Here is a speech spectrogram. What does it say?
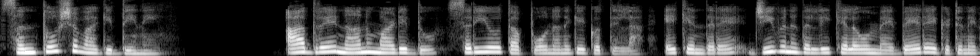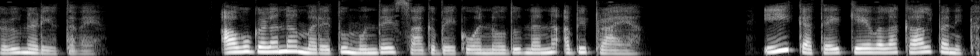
ಸಂತೋಷವಾಗಿದ್ದೀನಿ. ಆದ್ರೆ ನಾನು ಮಾಡಿದ್ದು ಸರಿಯೋ ತಪ್ಪೋ ನನಗೆ ಗೊತ್ತಿಲ್ಲ. ಏಕೆಂದರೆ ಜೀವನದಲ್ಲಿ ಕೆಲವೊಮ್ಮೆ ಬೇರೆ ಘಟನೆಗಳು ನಡೆಯುತ್ತವೆ. ಅವುಗಳನ್ನ ಮರೆತು ಮುಂದೆ ಸಾಗಬೇಕು ಅನ್ನೋದು ನನ್ನ ಅಭಿಪ್ರಾಯ. ಈ ಕತೆ ಕೇವಲ ಕಾಲ್ಪನಿಕ.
